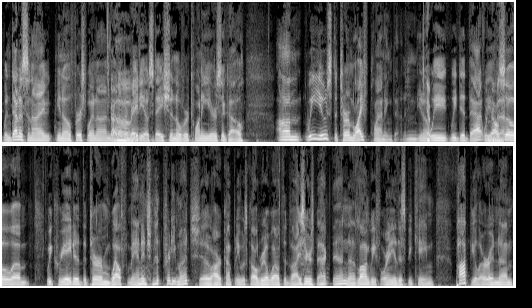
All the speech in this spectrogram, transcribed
when Dennis and I, you know, first went on oh, radio yeah. station over 20 years ago, um, we used the term life planning then, and you know, yep. we we did that. we also that. Um, we created the term wealth management. Pretty much, uh, our company was called Real Wealth Advisors back then, uh, long before any of this became popular. And um,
